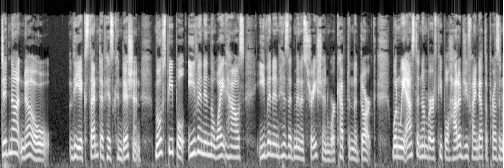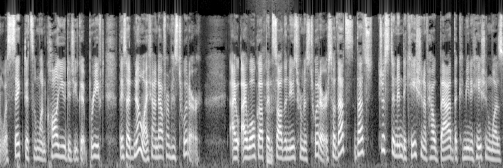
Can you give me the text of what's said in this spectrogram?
did not know the extent of his condition. Most people, even in the White House, even in his administration, were kept in the dark. When we asked a number of people, How did you find out the president was sick? Did someone call you? Did you get briefed? They said, No, I found out from his Twitter. I, I woke up and hmm. saw the news from his Twitter. So that's that's just an indication of how bad the communication was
